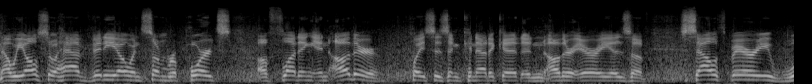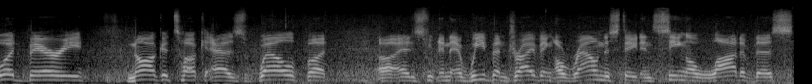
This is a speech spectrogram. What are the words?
Now, we also have video and some reports of flooding in other places in Connecticut and other areas of Southbury, Woodbury, Naugatuck as well. But uh, as, and we've been driving around the state and seeing a lot of this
